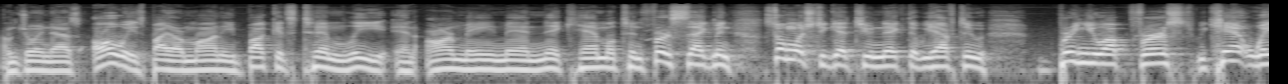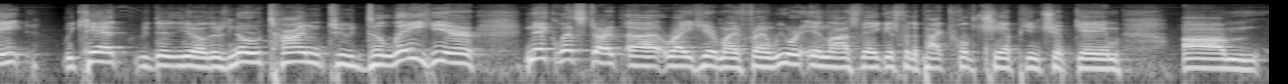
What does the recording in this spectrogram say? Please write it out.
I'm joined as always by Armani Buckets, Tim Lee, and our main man, Nick Hamilton. First segment, so much to get to, Nick, that we have to bring you up first. We can't wait. We can't, you know, there's no time to delay here. Nick, let's start uh, right here, my friend. We were in Las Vegas for the Pac 12 championship game. Um,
